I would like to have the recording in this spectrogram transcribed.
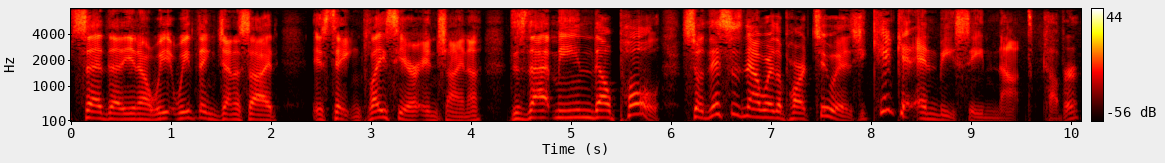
said that you know we we think genocide is taking place here in China. Does that mean they'll pull? So this is now where the part two is. You can't get NBC not to cover.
